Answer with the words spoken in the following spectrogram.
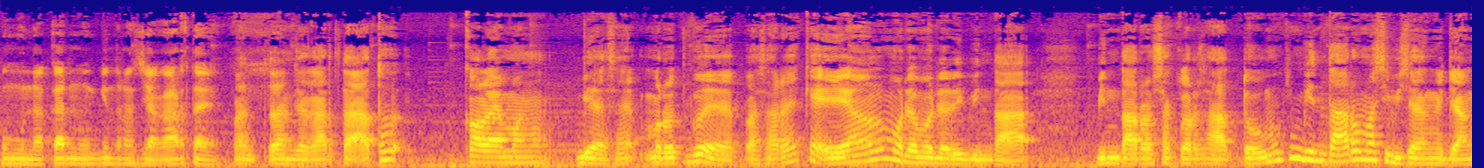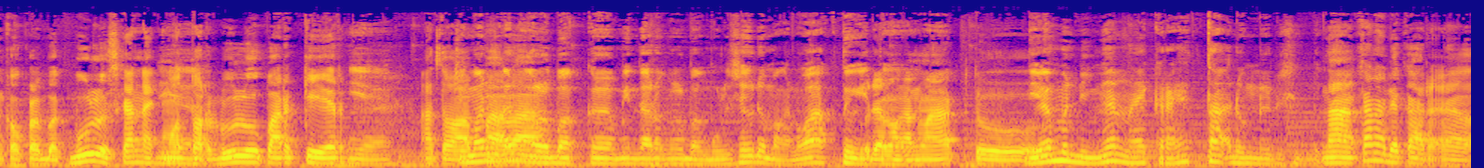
menggunakan mungkin Transjakarta ya. Jakarta atau kalau emang biasanya menurut gue ya pasarnya kayak yang lu model-model di Binta Bintaro sektor 1 mungkin Bintaro masih bisa ngejangkau ke Lebak Bulus kan naik Iya. motor dulu parkir Iya. atau Cuman apa kan kalau ke Bintaro ke Lebak Bulusnya udah makan waktu gitu. udah makan waktu Dia mendingan naik kereta dong dari situ. Nah kan ada KRL,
